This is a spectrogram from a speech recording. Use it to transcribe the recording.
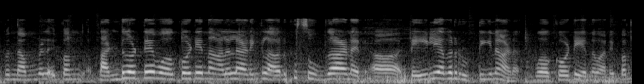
ഇപ്പം നമ്മൾ ഇപ്പം പണ്ട് തൊട്ടേ വർക്കൗട്ട് ചെയ്യുന്ന ആളുകളാണെങ്കിൽ അവർക്ക് സുഖമാണ് ഡെയിലി അവർ റുട്ടീനാണ് വർക്കൗട്ട് ചെയ്യുന്ന പറഞ്ഞത്. ഇപ്പം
